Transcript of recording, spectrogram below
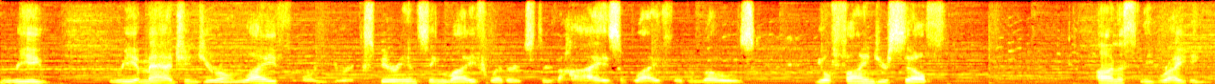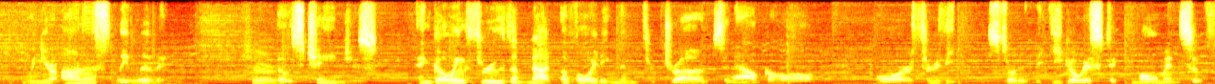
re reimagined your own life or you're experiencing life, whether it's through the highs of life or the lows, you'll find yourself honestly writing when you're honestly living sure. those changes and going through them, not avoiding them through drugs and alcohol or through the sort of the egoistic moments of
